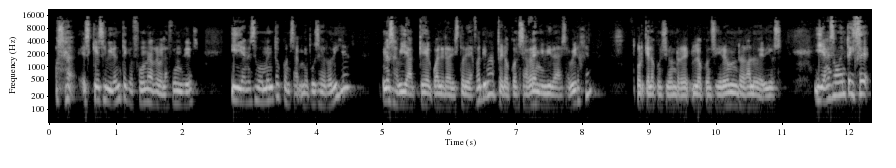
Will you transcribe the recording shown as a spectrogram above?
O sea, es que es evidente que fue una revelación de Dios. Y en ese momento me puse de rodillas, no sabía qué, cuál era la historia de Fátima, pero consagré mi vida a esa Virgen porque lo lo consideré un regalo de Dios. Y en ese momento hice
